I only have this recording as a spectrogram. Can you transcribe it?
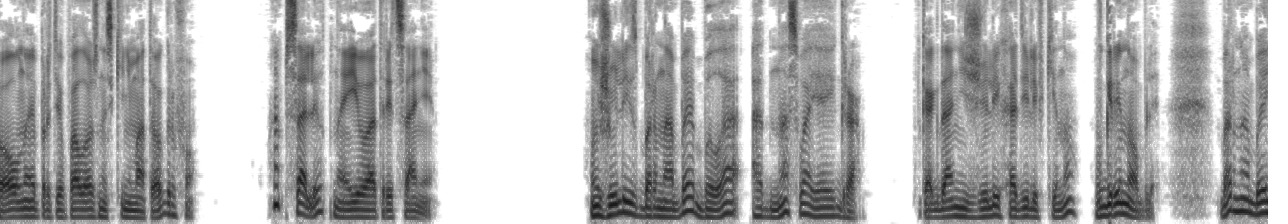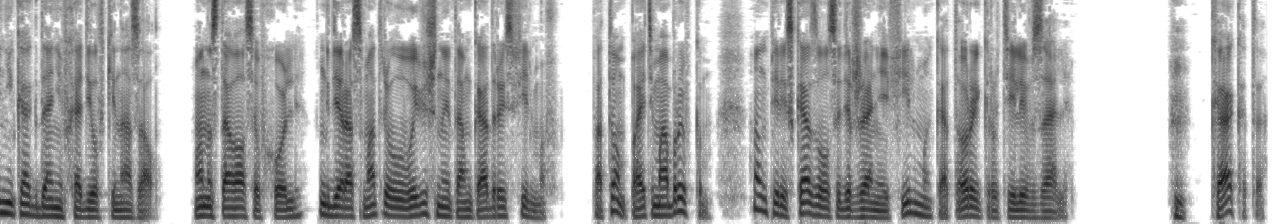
Полная противоположность кинематографу? Абсолютное его отрицание. У Жюли с Барнабе была одна своя игра. Когда они с Жюли ходили в кино, в Гренобле, Барнабе никогда не входил в кинозал. Он оставался в холле, где рассматривал вывешенные там кадры из фильмов. Потом, по этим обрывкам, он пересказывал содержание фильма, который крутили в зале. Хм, как это?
